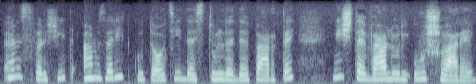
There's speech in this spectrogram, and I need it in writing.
În sfârșit, am zărit cu toții, destul de departe, niște valuri ușoare.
